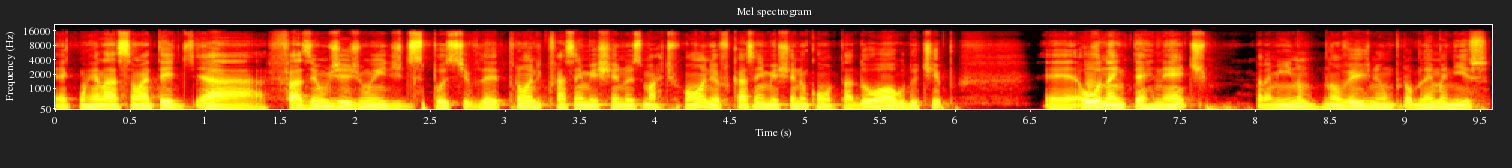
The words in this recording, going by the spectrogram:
É, com relação a, ter, a fazer um jejum de dispositivo eletrônico, ficar sem mexer no smartphone, ou ficar sem mexer no computador, algo do tipo, é, ou na internet, para mim não, não vejo nenhum problema nisso.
